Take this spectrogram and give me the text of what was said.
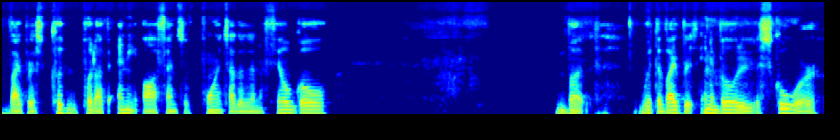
Vipers couldn't put up any offensive points other than a field goal. But with the Vipers' inability to score,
